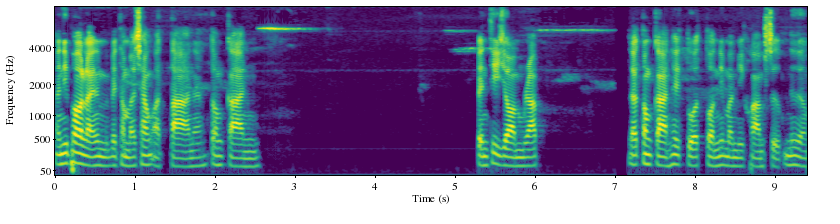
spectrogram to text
อันนี้เพราะอะไรมันเป็นธรรมชาติอัตตานะ ต้องการ เป็นที่ยอมรับ และต้องการให้ตัวตนนี่มันมีความสืบเนื่อง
